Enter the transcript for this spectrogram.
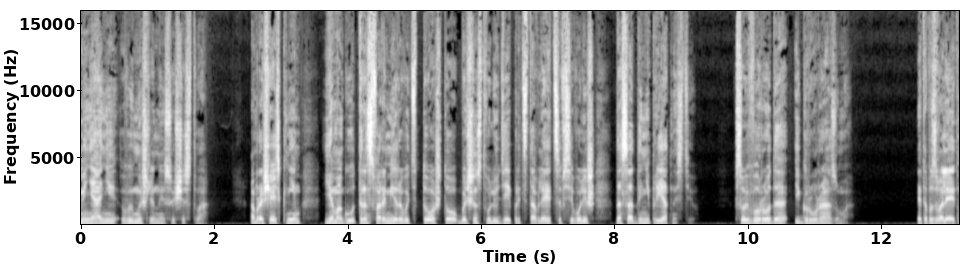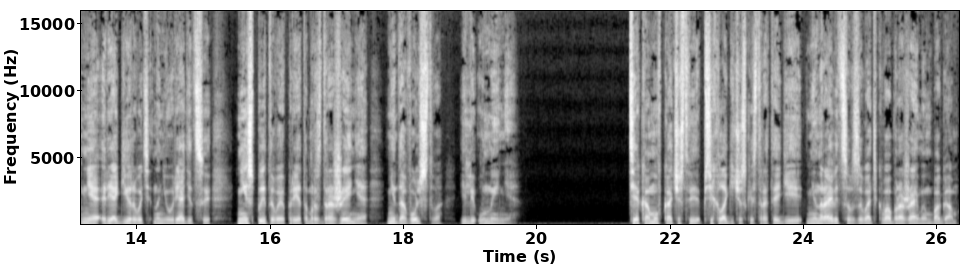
меня они вымышленные существа. Обращаясь к ним, я могу трансформировать то, что большинству людей представляется всего лишь досадной неприятностью, в своего рода игру разума. Это позволяет мне реагировать на неурядицы, не испытывая при этом раздражения, недовольства или уныния. Те, кому в качестве психологической стратегии не нравится взывать к воображаемым богам,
